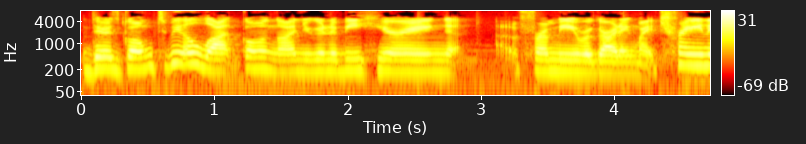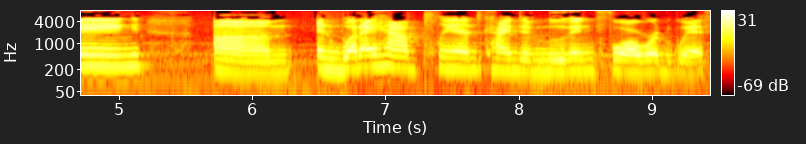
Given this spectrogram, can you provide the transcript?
there's going to be a lot going on. You're going to be hearing from me regarding my training um, and what I have planned, kind of moving forward with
